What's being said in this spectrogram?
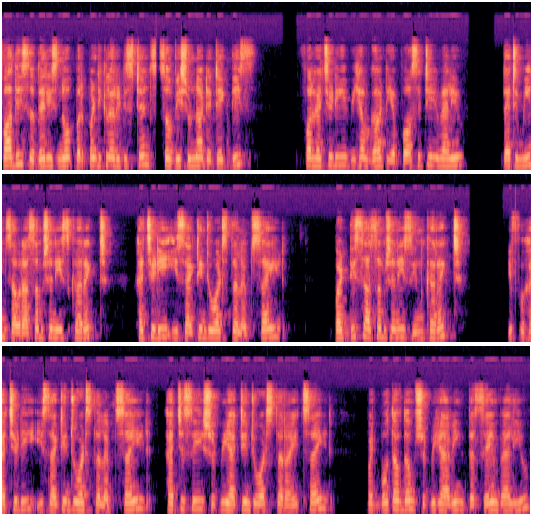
For this there is no perpendicular distance, so we should not take this. For HD we have got a positive value, that means our assumption is correct. HD is acting towards the left side but this assumption is incorrect. If HD is acting towards the left side, HC should be acting towards the right side, but both of them should be having the same value.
